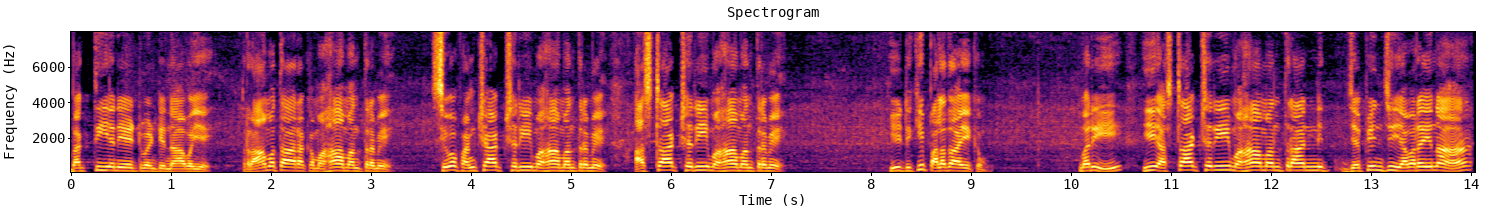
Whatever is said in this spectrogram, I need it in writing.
భక్తి అనేటువంటి నావయే. రామతారక మహామంత్రమే శివ పంచాక్షరీ మహామంత్రమే అష్టాక్షరీ మహామంత్రమే. వీటికి ఫలదాయకం. మరి ఈ అష్టాక్షరీ మహామంత్రాన్ని జపించి ఎవరైనా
